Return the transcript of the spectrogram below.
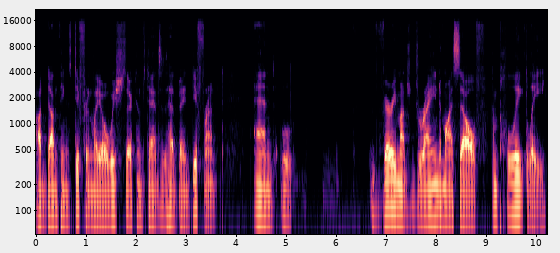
I'd done things differently or wish circumstances had been different and very much drained myself completely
